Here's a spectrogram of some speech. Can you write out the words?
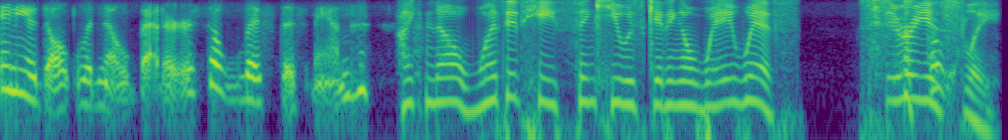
any adult would know better. So list this man. I know. What did he think he was getting away with? Seriously.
